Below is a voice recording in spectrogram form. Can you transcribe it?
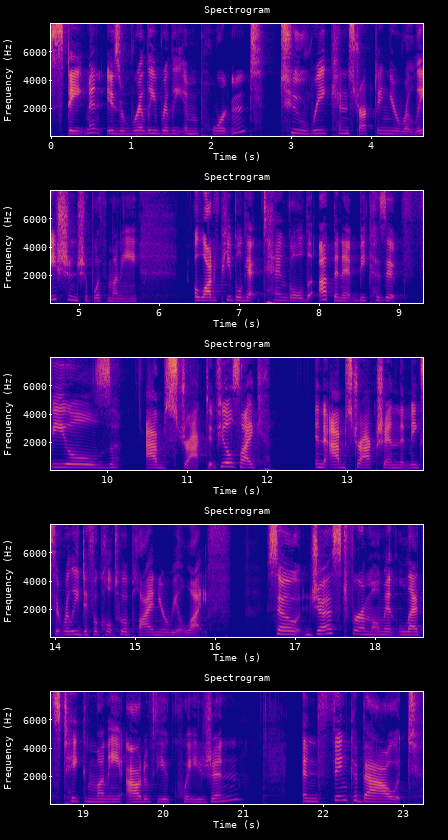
statement is really, really important to reconstructing your relationship with money, a lot of people get tangled up in it because it feels abstract. It feels like an abstraction that makes it really difficult to apply in your real life. So, just for a moment, let's take money out of the equation and think about,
